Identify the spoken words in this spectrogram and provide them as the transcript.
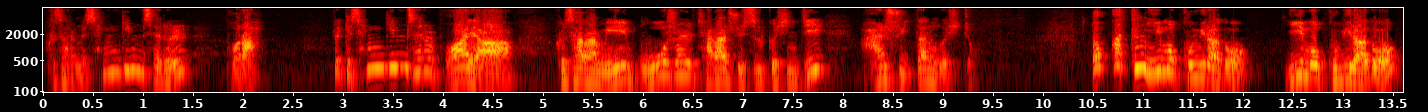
그 사람의 생김새를 보라. 이렇게 생김새를 보아야 그 사람이 무엇을 잘할 수 있을 것인지 알 수 있다는 것이죠. 똑같은 이목구비라도 이목구비라도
